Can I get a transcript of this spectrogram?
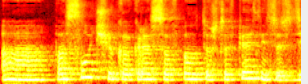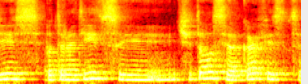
А по случаю как раз совпало то, что в пятницу здесь по традиции читался Акафист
